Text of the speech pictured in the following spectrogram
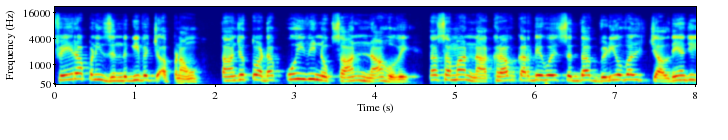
ਫੇਰ ਆਪਣੀ ਜ਼ਿੰਦਗੀ ਵਿੱਚ ਅਪਣਾਓ, ਤਾਂ ਜੋ ਤੁਹਾਡਾ ਕੋਈ ਵੀ ਨੁਕਸਾਨ ਨਾ ਹੋਵੇ। ਤਾਂ ਸਮਾਂ ਨਾ ਖਰਾਬ ਕਰਦੇ ਹੋਏ ਸਿੱਧਾ ਵੀਡੀਓ ਵੱਲ ਚੱਲਦੇ ਹਾਂ ਜੀ।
